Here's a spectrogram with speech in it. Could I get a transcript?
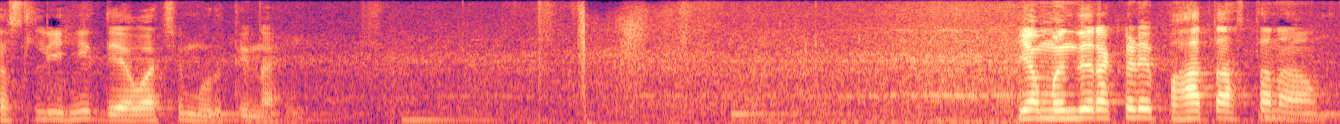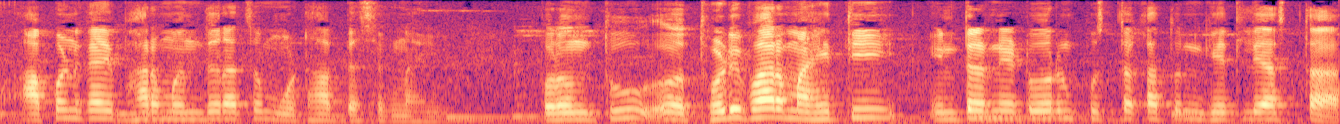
कसलीही देवाची मूर्ती नाही. या मंदिराकडे पाहत असताना आपण काही फार मंदिराचं मोठा अभ्यासक नाही परंतु थोडीफार माहिती इंटरनेटवरून पुस्तकातून घेतली असता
